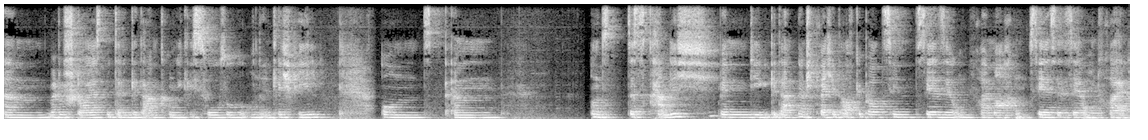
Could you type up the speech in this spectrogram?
ähm, weil du steuerst mit deinen Gedanken wirklich so, so unendlich viel. Und, ähm, und das kann dich, wenn die Gedanken entsprechend aufgebaut sind, sehr, sehr unfrei machen. Sehr, sehr, sehr unfrei.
